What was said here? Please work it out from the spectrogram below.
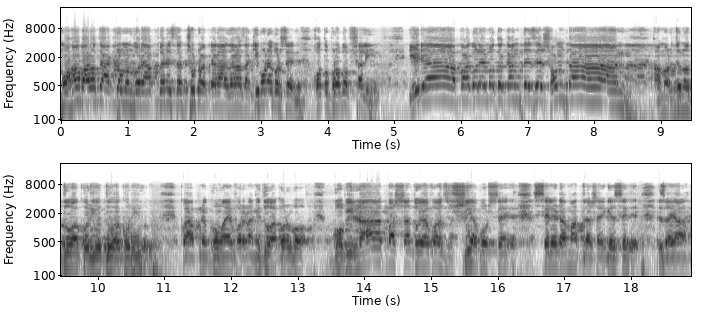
মহাভারতে আক্রমণ করে আফগানিস্তান ছোট একটা রাজা রাজা, কি মনে করছেন? কত প্রভাবশালী। এটা পাগলের মতো কানতেছে সন্তান। আমার জন্য দোয়া করিও দোয়া করিও। কয়, আপনি ঘুমায় পড়েন, আমি দোয়া করব। গভীর রাত বাদশা দোয়া শুয়ে পড়ছে। ছেলেটা মাদ্রাসায় গেছে। যায়া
